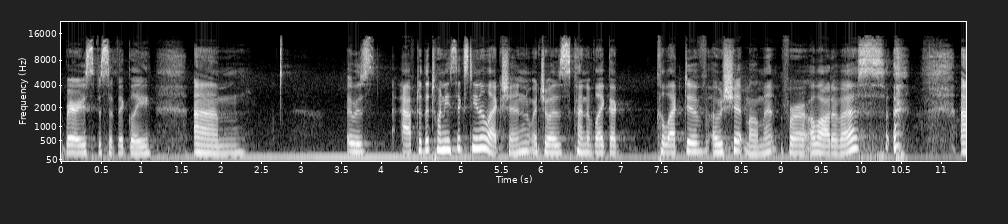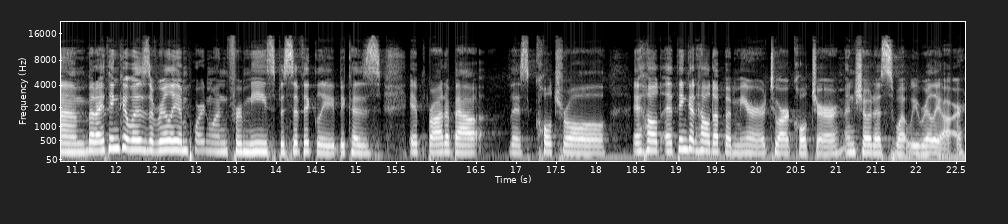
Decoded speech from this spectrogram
very specifically. Um, it was after the 2016 election, which was kind of like a collective oh shit moment for a lot of us. Um, but I think it was a really important one for me specifically because it brought about this cultural. It held. I think it held up a mirror to our culture and showed us what we really are.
